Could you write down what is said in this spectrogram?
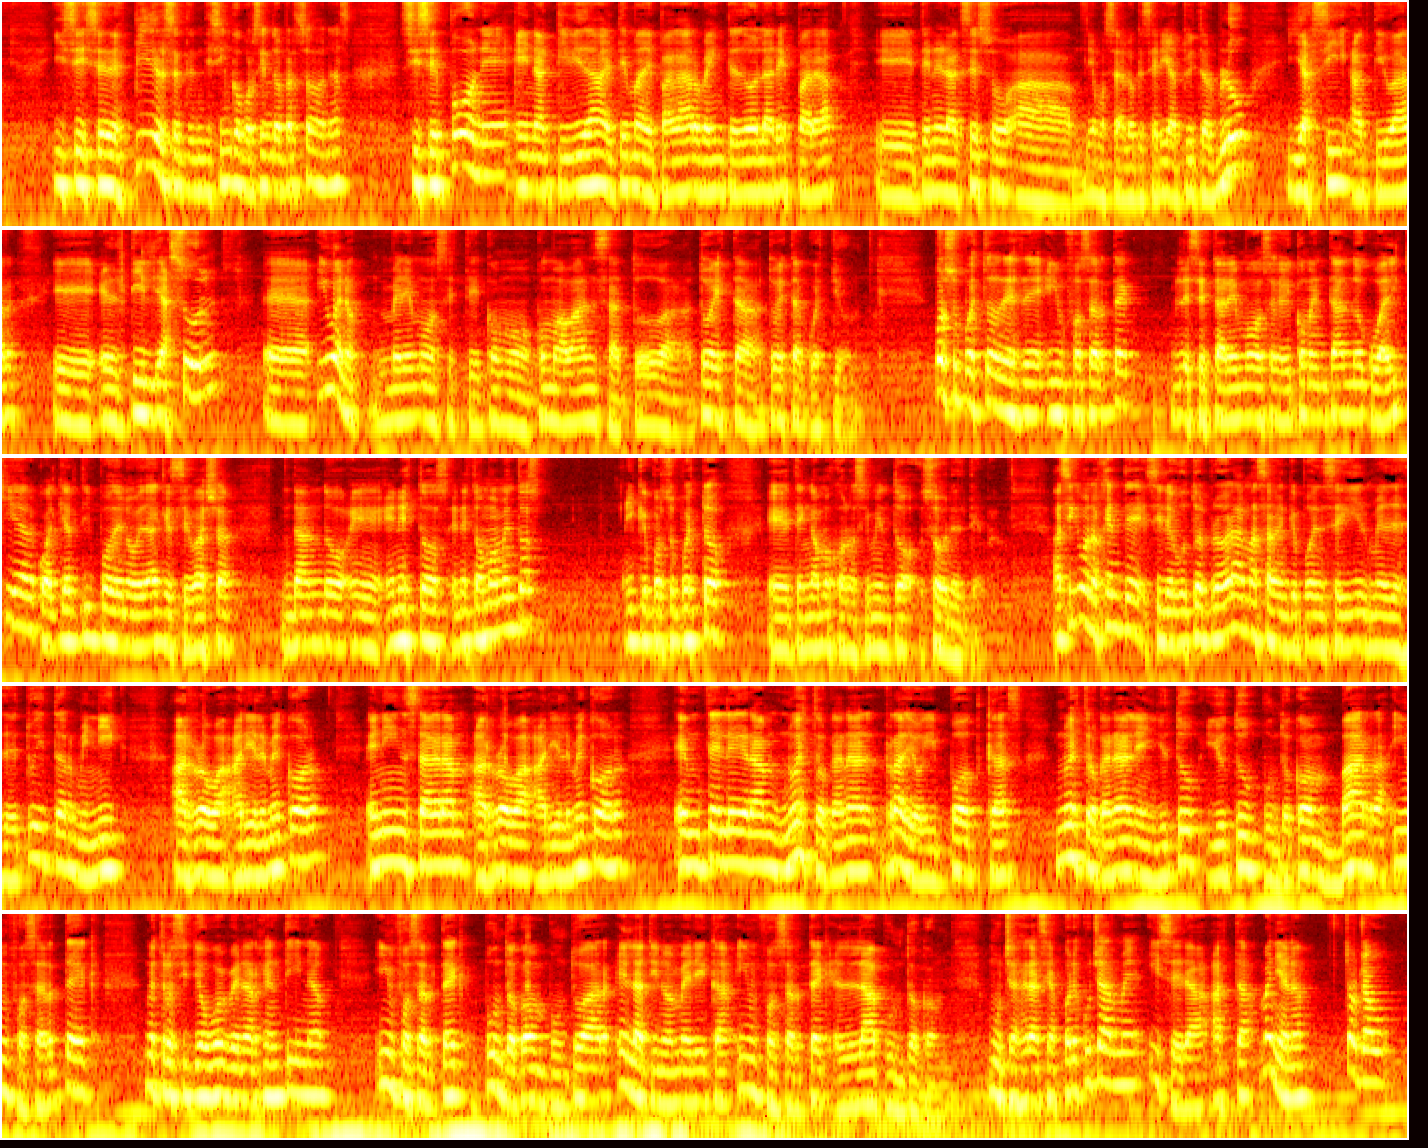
Y si se despide el 75% de personas, si se pone en actividad el tema de pagar 20 dólares para eh, tener acceso a, digamos, a lo que sería Twitter Blue y así activar el tilde azul. Eh, y bueno, veremos este, cómo, avanza toda, toda, esta, toda esta cuestión. Por supuesto, desde Infocertec les estaremos eh, comentando cualquier, cualquier tipo de novedad que se vaya dando eh, en, estos, en estos momentos y que por supuesto tengamos conocimiento sobre el tema. Así que bueno gente, si les gustó el programa saben que pueden seguirme desde Twitter, mi nick arroba arielmcor en Instagram arroba arielmecor, en Telegram nuestro canal Radio y Podcast, nuestro canal en YouTube, youtube.com barra Infocertec, nuestro sitio web en Argentina, infocertec.com.ar, en Latinoamérica, infocertecla.com. Muchas gracias por escucharme y será hasta mañana. Chau chau.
